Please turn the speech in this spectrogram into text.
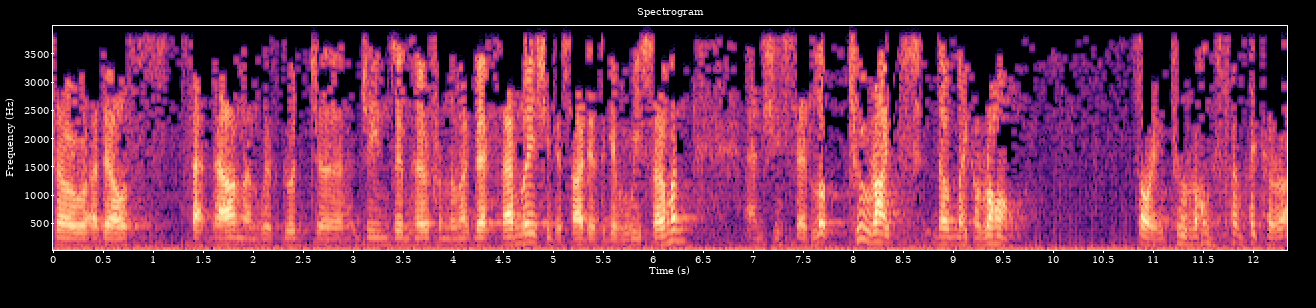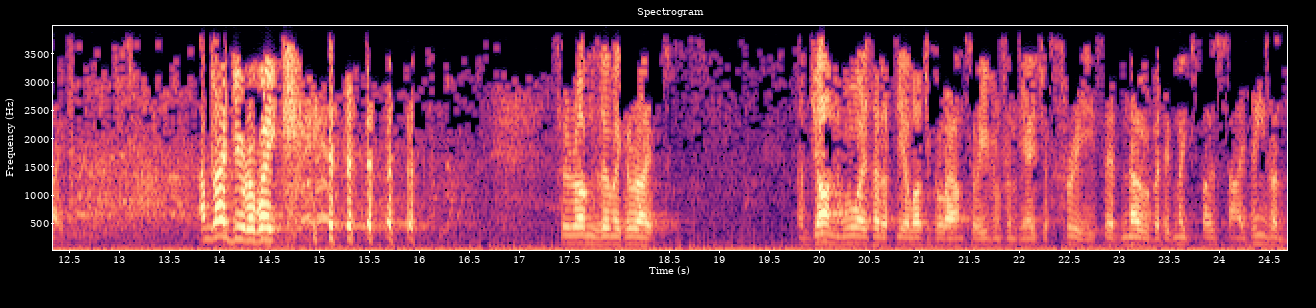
So Adele sat down and, with good uh, genes in her from the Macbeth family, she decided to give a wee sermon. And she said, Look, two rights don't make a wrong. Sorry, two wrongs don't make a right. I'm glad you're awake. Two wrongs don't make a right. And John, who always had a theological answer, even from the age of three, said, No, but it makes both sides even.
